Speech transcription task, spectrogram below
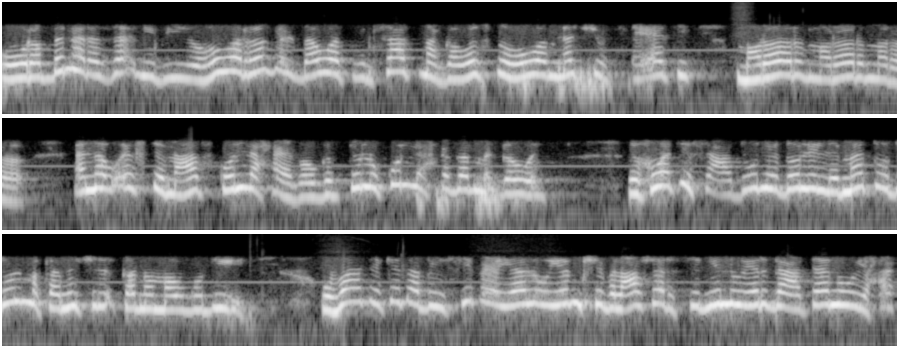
وربنا رزقني بيه. وهو الراجل دوت من ساعة ما اتجوزته وهو منشف حياتي مرار مرار مرار. أنا وقفت معاه في كل حاجة وجبت له كل حاجة أما اتجوزت. إخواتي ساعدوني دول اللي ماتوا دول ما كانوش كانوا موجودين. وبعد كده بيسيب عياله ويمشي بالعشر سنين ويرجع تاني ويح...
